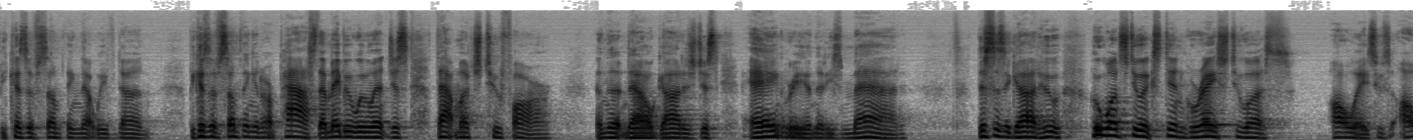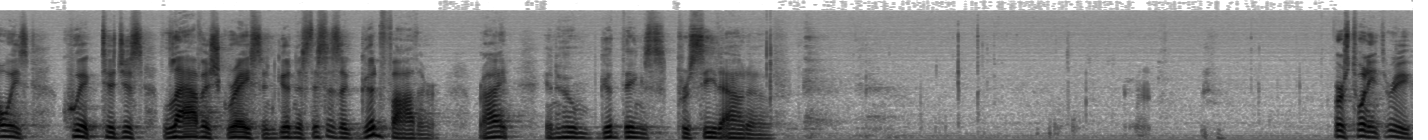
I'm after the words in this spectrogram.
because of something that we've done, because of something in our past that maybe we went just that much too far, and that now God is just angry and that He's mad. This is a God who, who wants to extend grace to us always, who's always quick to just lavish grace and goodness. This is a good father, right? In whom good things proceed out of. Verse 23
